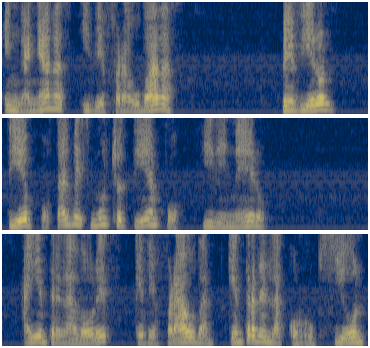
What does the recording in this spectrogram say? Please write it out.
engañadas y defraudadas, perdieron tiempo, tal vez mucho tiempo y dinero. Hay entrenadores que defraudan, que entran en la corrupción,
